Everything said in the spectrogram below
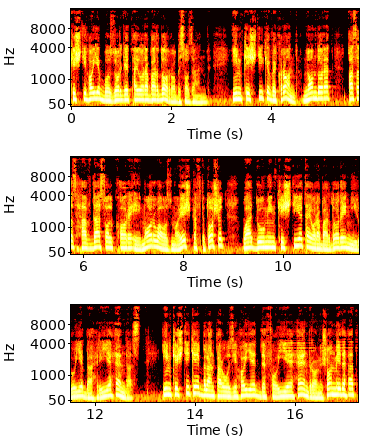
کشتی های بزرگ تیاره بردار را بسازند. این کشتی که وکراند نام دارد پس از 17 سال کار اعمار و آزمایش افتتاح شد و دومین کشتی تیاره بردار نیروی بحری هند است. این کشتی که بلند پروازی های دفاعی هند را نشان می دهد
